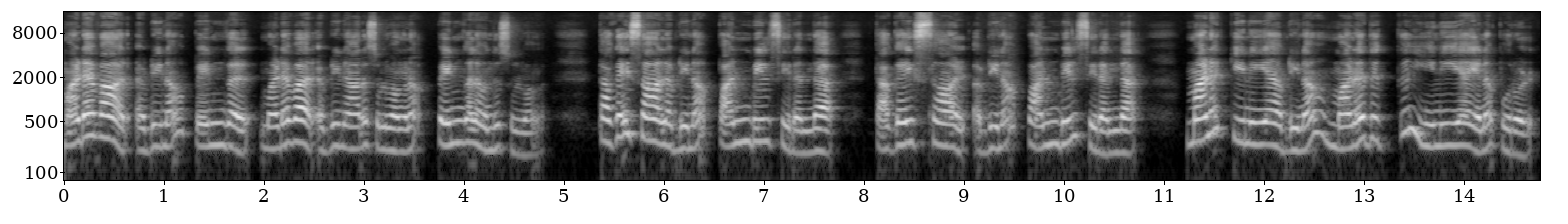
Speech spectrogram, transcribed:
மடவார் அப்படின்னா பெண்கள். மடவார் அப்படின்னு யாரை சொல்லுவாங்கன்னா பெண்களை வந்து சொல்லுவாங்க. தகைசால் அப்படின்னா பண்பில் சிறந்த. தகைசால் அப்படின்னா பண்பில் சிறந்த. மனக்கினிய அப்படின்னா மனதுக்கு இனிய என பொருள்.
